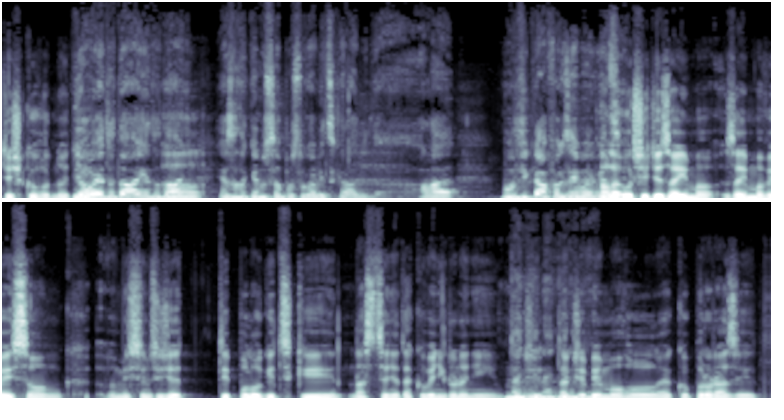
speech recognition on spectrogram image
těžko hodnotit. Jo, je to tak, je to tak. A- Já jsem taky musel poslouchat víckrát, ale on říká fakt zajímavé věci. Ale určitě zajíma, zajímavý song. Myslím si, že typologicky na scéně takový nikdo není, Není, takže, není, takže není. by mohl jako prorazit.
